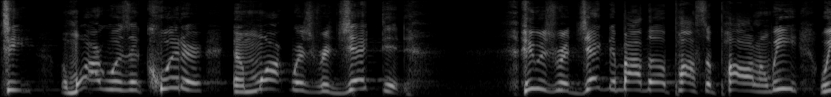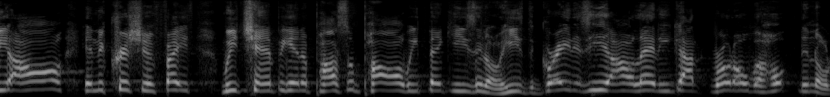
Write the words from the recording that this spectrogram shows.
See, Mark was a quitter and Mark was rejected. He was rejected by the Apostle Paul, and we we all in the Christian faith we champion Apostle Paul. We think he's you know he's the greatest. He all that he got wrote over you know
